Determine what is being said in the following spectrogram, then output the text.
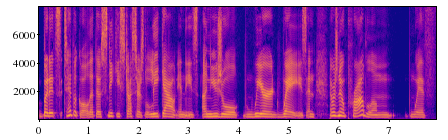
But it's typical that those sneaky stressors leak out in these unusual, weird ways. And there was no problem with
